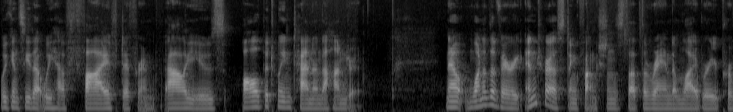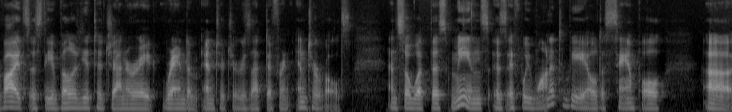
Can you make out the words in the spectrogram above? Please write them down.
we can see that we have five different values, all between 10 and 100. Now, one of the very interesting functions that the random library provides is the ability to generate random integers at different intervals. And so what this means is if we wanted to be able to sample uh,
